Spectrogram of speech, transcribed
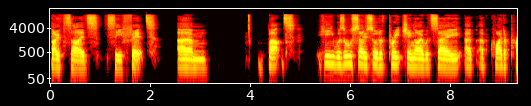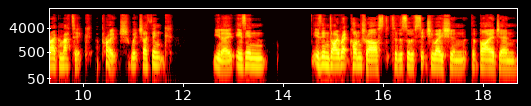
both sides see fit. Um, but he was also sort of preaching, I would say, a, a, quite a pragmatic approach, which I think, you know, is in is in direct contrast to the sort of situation that Biogen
